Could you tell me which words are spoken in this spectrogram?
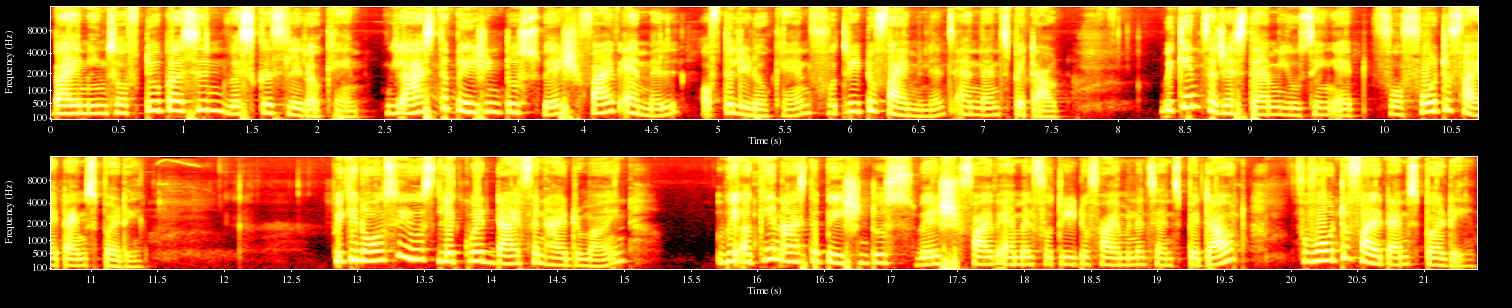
by means of 2% viscous lidocaine. We ask the patient to swish 5 ml of the lidocaine for 3 to 5 minutes and then spit out. We can suggest them using it for 4 to 5 times per day. We can also use liquid diphenhydramine. We again ask the patient to swish 5 ml for 3 to 5 minutes and spit out for 4 to 5 times per day.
